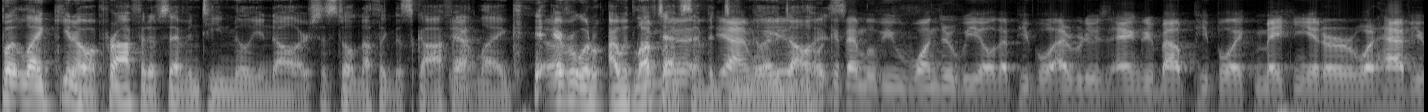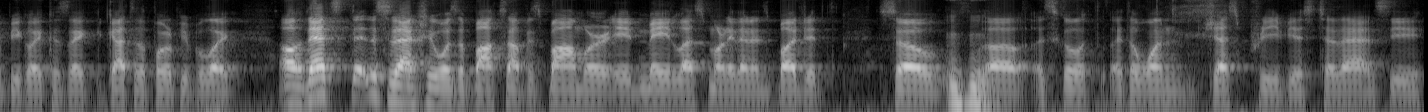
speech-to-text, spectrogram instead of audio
But like you know, a profit of seventeen million dollars is still nothing to scoff Yeah. at. Like everyone, I would love to have gonna- seventeen yeah, I'm million gonna Look at that movie Wonder Wheel that people, everybody was angry about people like making it or what have you, because like, they got to the point where people were like, oh, that's this is actually was a box office bomb where it made less money than its budget. So Mm-hmm. uh, let's go with, like the one just previous to that and see.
